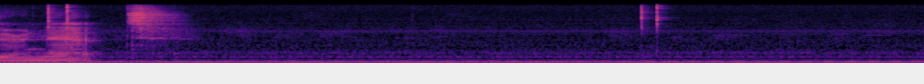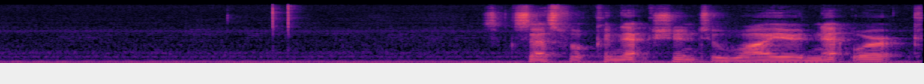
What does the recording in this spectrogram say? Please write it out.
Ethernet Successful connection to wired network.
